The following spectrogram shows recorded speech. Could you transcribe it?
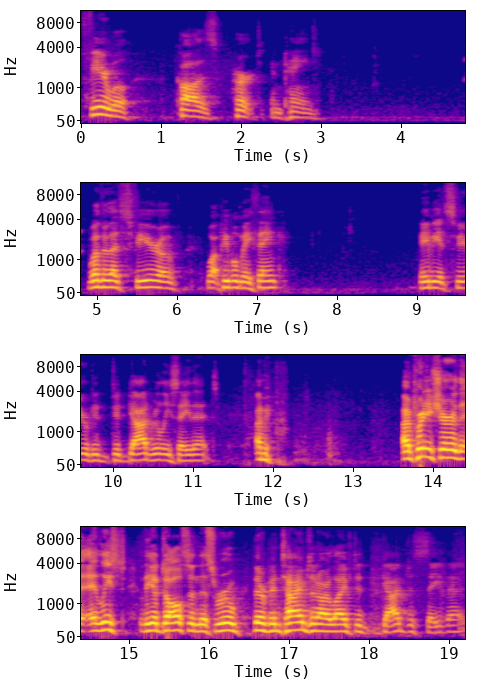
Fear will cause hurt and pain. Whether that's fear of what people may think, maybe it's fear. Did, did God really say that? I mean, I'm pretty sure that at least the adults in this room, there have been times in our life, did God just say that?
